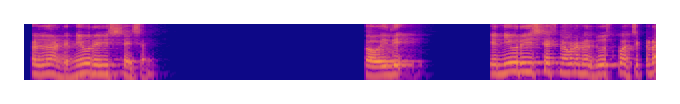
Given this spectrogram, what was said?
ఇక్కడ చూడండి న్యూ రిజిస్ట్రేషన్. సో ఇది ఈ న్యూ రిజిస్ట్రేషన్ కూడా మీరు చూసుకోవచ్చు ఇక్కడ.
